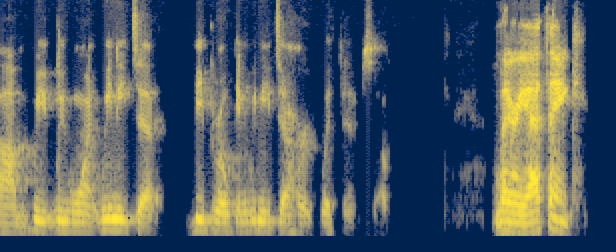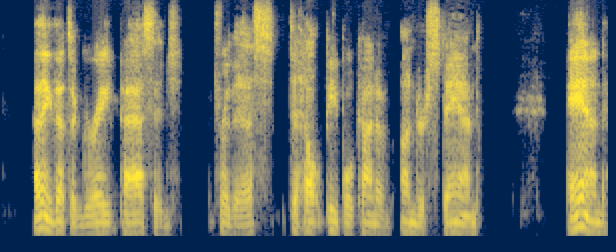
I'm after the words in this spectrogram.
um, we we want we need to be broken. We need to hurt with them. So, Larry, I think I think that's a great passage for this to help people kind of understand. And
